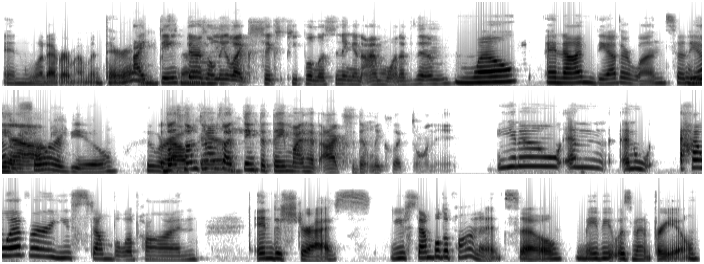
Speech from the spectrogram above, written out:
in whatever moment they're in. I think there's only like six people listening, and I'm one of them. well, and I'm the other one. So the Yeah. other four of you who are But sometimes there, I think that they might have accidentally clicked on it. you know and and however you stumble upon in distress you stumbled upon it so maybe it was meant for you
